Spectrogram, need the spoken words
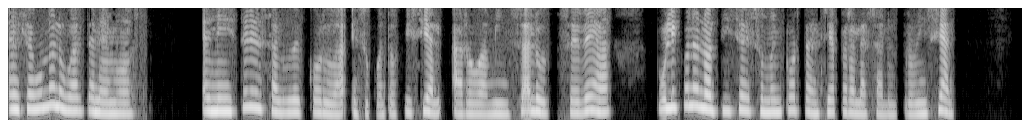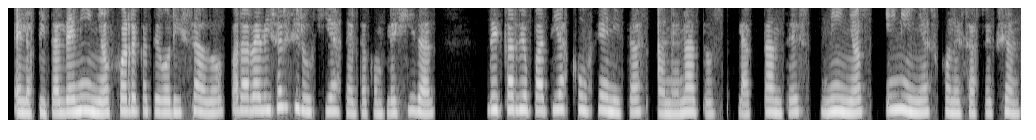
En segundo lugar tenemos el Ministerio de Salud de Córdoba en su cuenta oficial arroba minsaludcba publicó una noticia de suma importancia para la salud provincial. El Hospital de Niños fue recategorizado para realizar cirugías de alta complejidad de cardiopatías congénitas a neonatos, lactantes, niños y niñas con esa afección.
